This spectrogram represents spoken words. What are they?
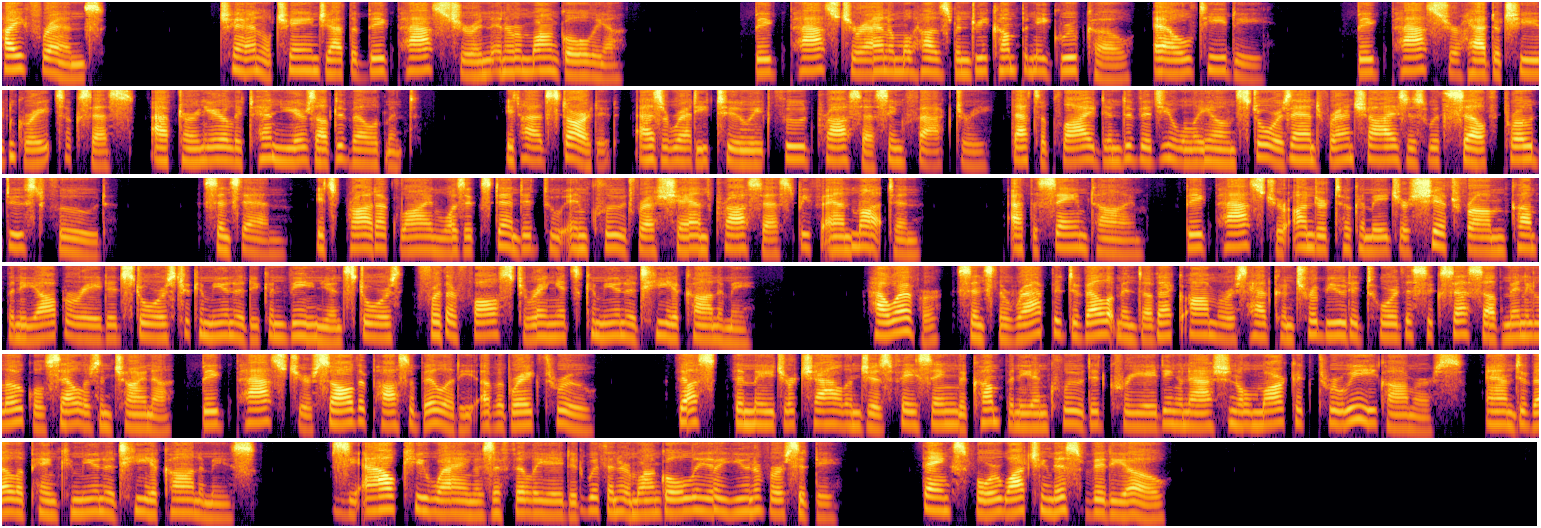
Hi friends. Channel change at the Big Pasture in Inner Mongolia. Big Pasture Animal Husbandry Company Group Co., Ltd. Big Pasture had achieved great success after nearly 10 years of development. It had started as a ready-to-eat food processing factory that supplied individually owned stores and franchises with self-produced food. Since then, its product line was extended to include fresh and processed beef and mutton. At the same time, Big Pasture undertook a major shift from company-operated stores to community convenience stores, further fostering its community economy. However, since the rapid development of e-commerce had contributed toward the success of many local sellers in China, Big Pasture saw the possibility of a breakthrough. Thus, the major challenges facing the company included creating a national market through e-commerce and developing community economies. Xiao Qiwang is affiliated with Inner Mongolia University. Thanks for watching this video.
